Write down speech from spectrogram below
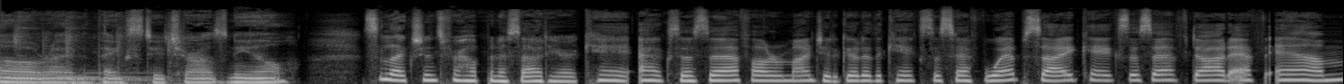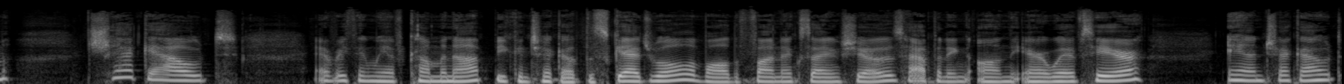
All right, and thanks to Charles Neal Selections for helping us out here at KXSF. I'll remind you to go to the KXSF website, kxsf.fm. Check out everything we have coming up. You can check out the schedule of all the fun, exciting shows happening on the airwaves here, and check out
